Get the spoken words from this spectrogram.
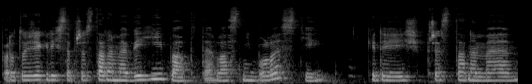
Protože když se přestaneme vyhýbat té vlastní bolesti, když přestaneme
